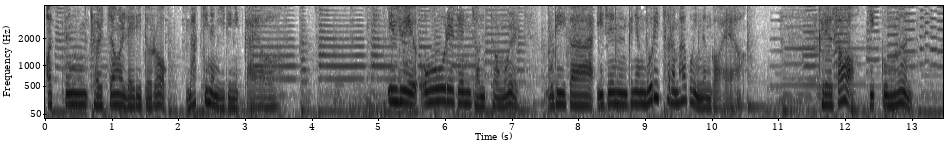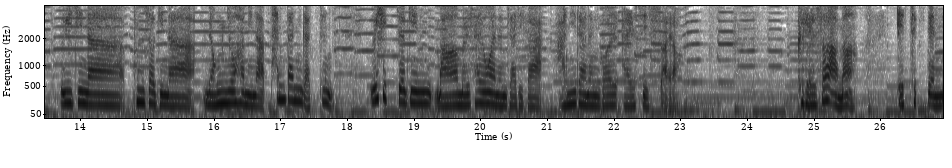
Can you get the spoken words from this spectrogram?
어떤 결정을 내리도록 맡기는 일이니까요. 인류의 오래된 전통을 우리가 이제는 그냥 놀이처럼 하고 있는 거예요. 그래서 이 꿈은 의지나 분석이나 명료함이나 판단 같은 의식적인 마음을 사용하는 자리가 아니라는 걸 알 수 있어요. 그래서 아마 예측된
